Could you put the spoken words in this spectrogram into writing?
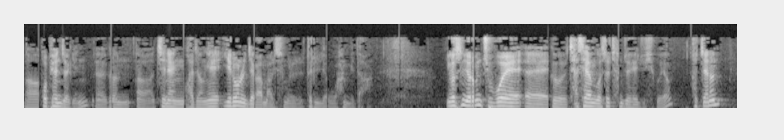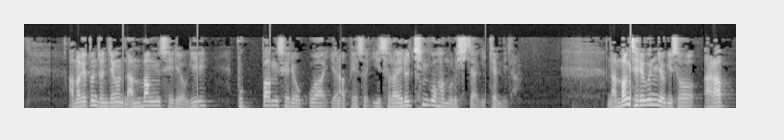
어, 보편적인 어, 그런 진행 과정의 이론을 제가 말씀을 드리려고 합니다. 이것은 여러분 주보에 그 자세한 것을 참조해 주시고요. 첫째는 아마겟돈 전쟁은 남방 세력이 북방 세력과 연합해서 이스라엘을 침공함으로 시작이 됩니다. 남방 세력은 여기서 아랍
